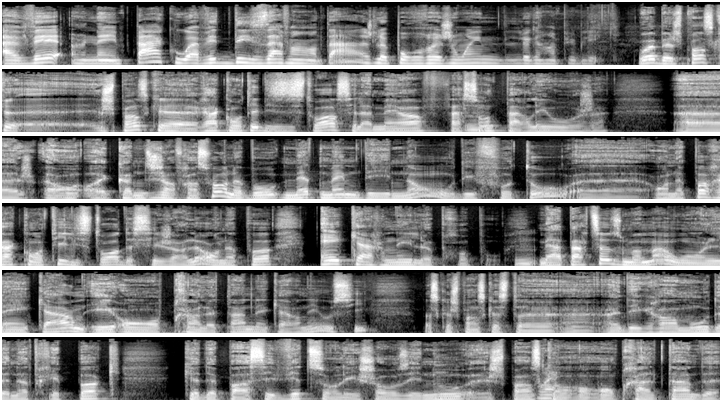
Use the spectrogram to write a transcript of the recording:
avait un impact ou avait des avantages là, pour rejoindre le grand public? Oui, ben je pense que euh, je pense que raconter des histoires, c'est la meilleure façon Mm. de parler aux gens. Euh, je- on- on- comme dit Jean-François, on a beau mettre même des noms ou des photos, euh, on n'a pas raconté l'histoire de ces gens-là, on n'a pas incarné le propos. Mm. Mais à partir du moment où on l'incarne et on prend le temps de l'incarner aussi, parce que je pense que c'est un, un- un des grands mots de notre époque que de passer vite sur les choses. Et nous, euh, je pense Ouais. qu'on on- on prend le temps de,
